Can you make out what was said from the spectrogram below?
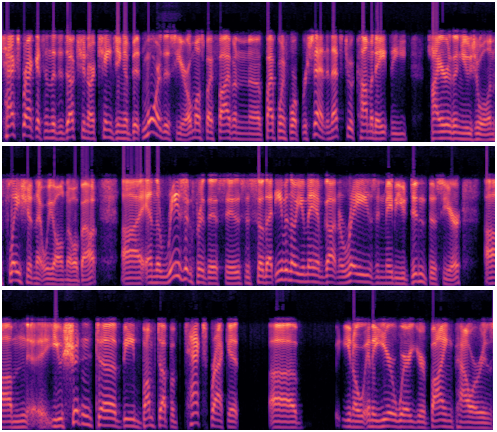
tax brackets and the deduction are changing a bit more this year, almost by five and uh, five point four percent, and that's to accommodate the higher than usual inflation that we all know about. Uh, and the reason for this is is so that even though you may have gotten a raise and maybe you didn't this year, um, you shouldn't uh, be bumped up a tax bracket uh, you know, in a year where your buying power is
